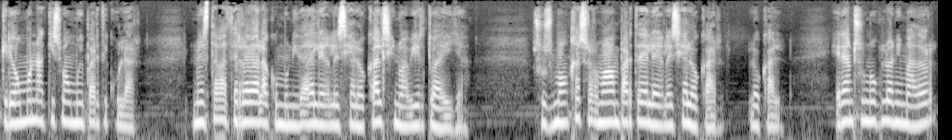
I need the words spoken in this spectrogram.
creó un monaquismo muy particular. No estaba cerrado a la comunidad de la iglesia local, sino abierto a ella. Sus monjes formaban parte de la iglesia local, local. Eran su núcleo animador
